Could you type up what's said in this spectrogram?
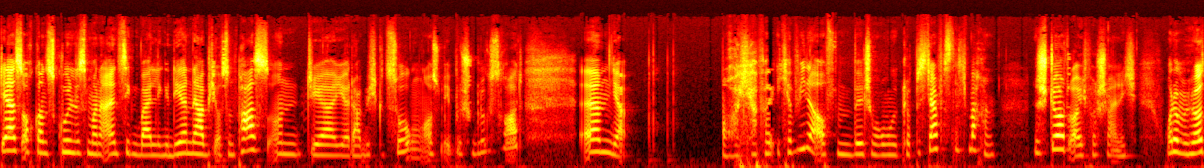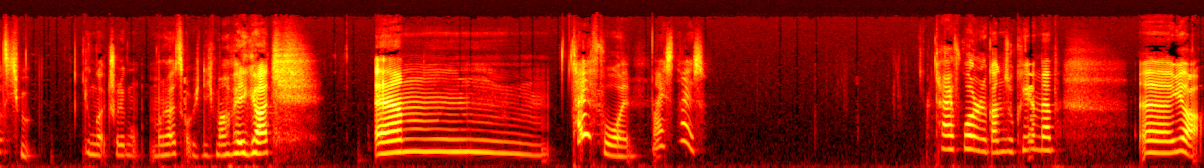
Der ist auch ganz cool. Das ist meine einzigen beiden legendären. Den habe ich aus dem Pass und der, ja, da habe ich gezogen aus dem epischen Glücksrad. Ähm, ja. Oh, ich habe ich hab wieder auf dem Bildschirm rumgekloppt. Ich darf das nicht machen. Das stört euch wahrscheinlich. Oder man hört sich Junge, Entschuldigung, man hört es glaube ich nicht mal, aber egal. Ähm, Typhoon. Nice, nice. Typhoon, eine ganz okay Map. Äh, ja,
